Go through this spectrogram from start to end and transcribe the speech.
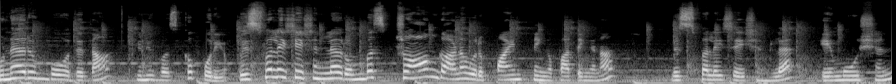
உணரும்போது தான் யூனிவர்ஸ்க்கு புரியும். விஸ்வலைசேஷனில் ரொம்ப ஸ்ட்ராங்கான ஒரு பாயிண்ட் நீங்கள் பார்த்தீங்கன்னா விஸ்வலைசேஷனில் எமோஷன்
